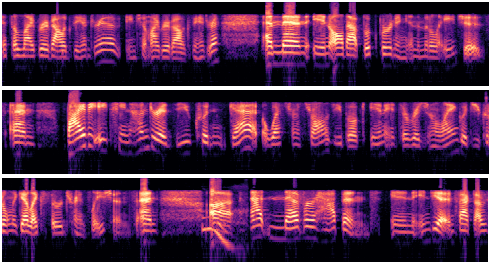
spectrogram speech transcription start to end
at the Library of Alexandria, ancient Library of Alexandria, and then in all that book burning in the Middle Ages. And by the 1800s, you couldn't get a Western astrology book in its original language. You could only get like third translations. And uh, that never happened in India. In fact, I was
